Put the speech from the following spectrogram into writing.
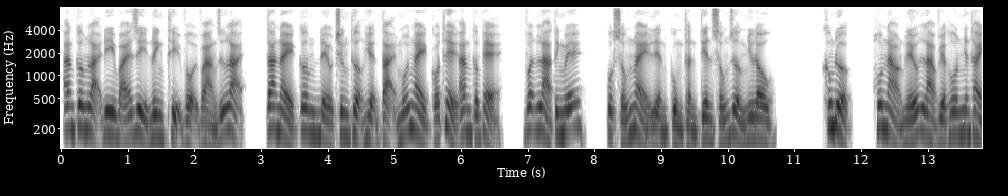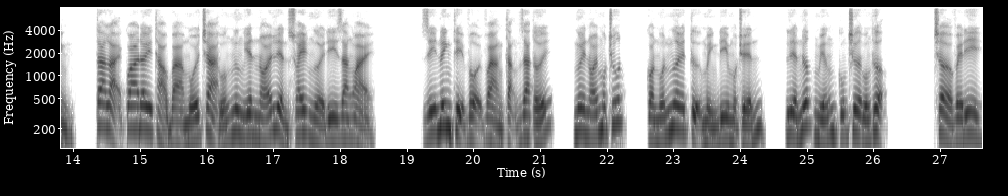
ăn cơm lại đi bái gì ninh thị vội vàng giữ lại, ta này cơm đều trưng thượng hiện tại mỗi ngày có thể ăn cơm thẻ, vẫn là tinh mễ, cuộc sống này liền cùng thần tiên sống dường như đâu. Không được, hôm nào nếu là việc hôn nhân thành, ta lại qua đây thảo bà mối trà uống ngưng yên nói liền xoay người đi ra ngoài. Dì ninh thị vội vàng tặng ra tới, ngươi nói một chút, còn muốn ngươi tự mình đi một chuyến, liền nước miếng cũng chưa uống thượng. Trở về đi.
